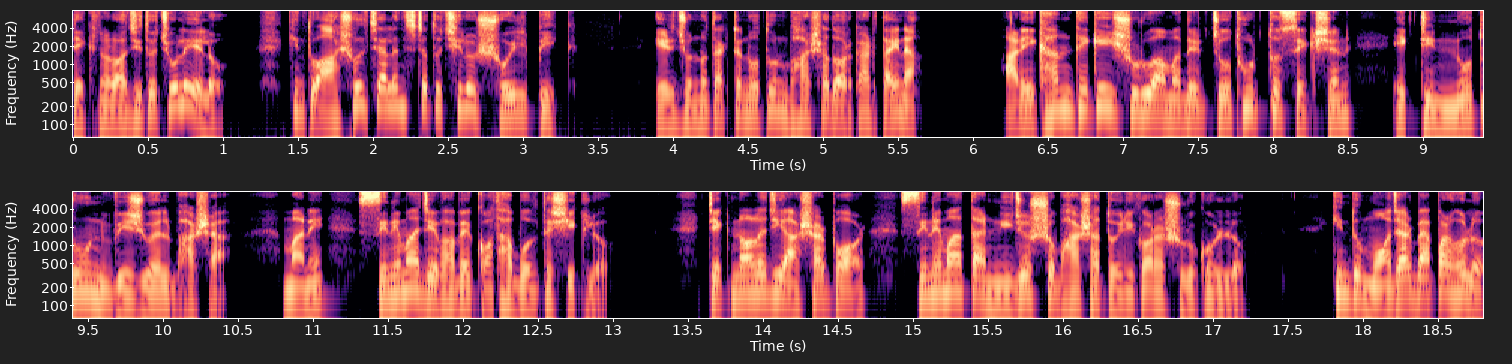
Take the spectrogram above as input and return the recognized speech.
টেকনোলজি তো চলে এলো, কিন্তু আসল চ্যালেঞ্জটা তো ছিল শৈল্পিক। এর জন্য তো একটা নতুন ভাষা দরকার, তাই না? আর এখান থেকেই শুরু আমাদের চতুর্থ সেকশন, একটি নতুন ভিজুয়াল ভাষা মানে সিনেমা যেভাবে কথা বলতে শিখল। টেকনোলজি আসার পর সিনেমা তার নিজস্ব ভাষা তৈরি করা শুরু করল। কিন্তু মজার ব্যাপার হলো,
